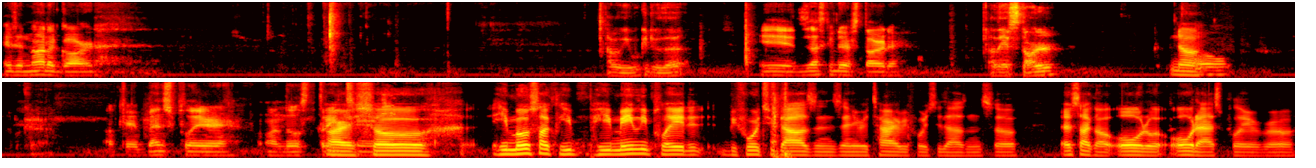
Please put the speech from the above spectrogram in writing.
If they're not a guard, I mean, we could do that. yeah, just ask if they're a starter. Are they a starter? No. Oh, Okay. Okay, bench player on those three. All right, teams. so he most likely he, he mainly played before 2000s and he retired before 2000s. So that's like a old old ass player, bro.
